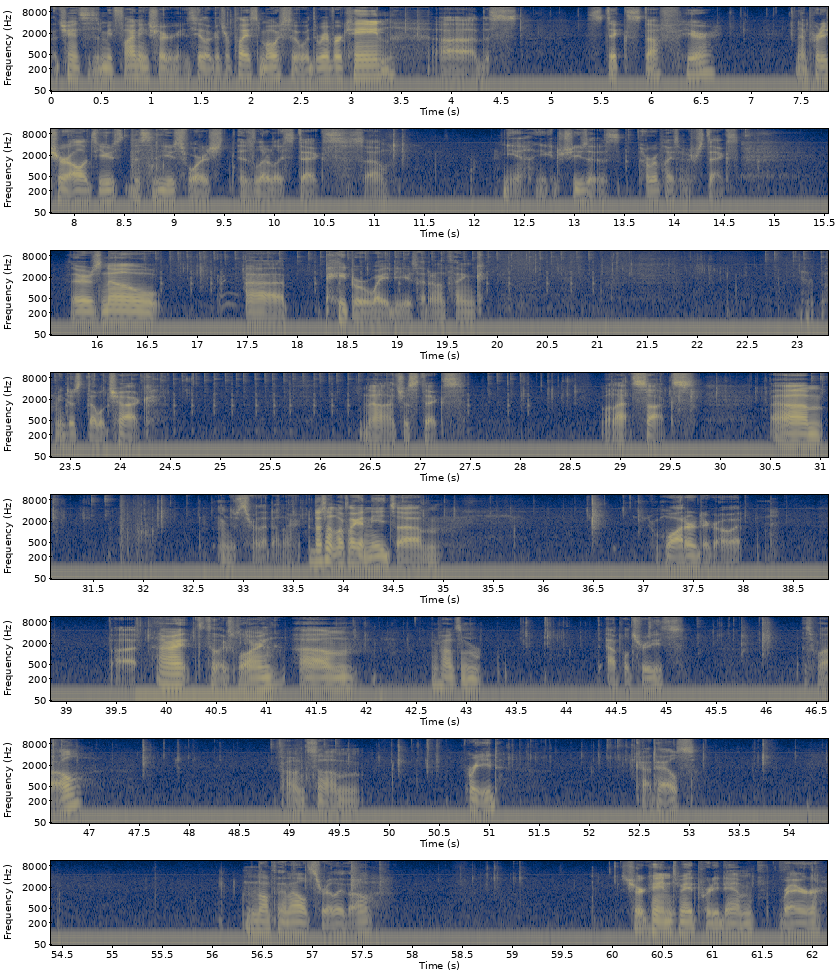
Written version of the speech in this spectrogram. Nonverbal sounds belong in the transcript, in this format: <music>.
the chances of me finding sugar, see look, it's replaced most of it with river cane, uh, this stick stuff here. And I'm pretty sure all it's used, this is used for is, is literally sticks. So, yeah, you can just use it as a replacement for sticks. There's no uh, paper way to use it, I don't think. Let me just double check. No, it's just sticks. Well, that sucks. Um, let me just throw that down there. It doesn't look like it needs um, water to grow it. But, alright, still exploring. Um, I found some apple trees as well. Found some reed, cattails. Nothing else really though. Sugarcane's made pretty damn rare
